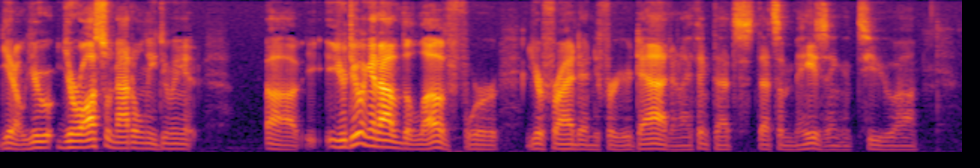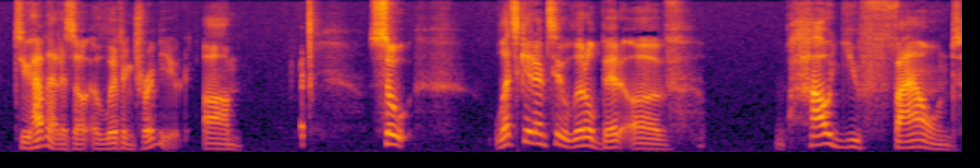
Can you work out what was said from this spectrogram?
you know you're you're also not only doing it uh, you're doing it out of the love for your friend and for your dad and i think that's that's amazing to uh, to have that as a, a living tribute. Um, so let's get into a little bit of how you found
